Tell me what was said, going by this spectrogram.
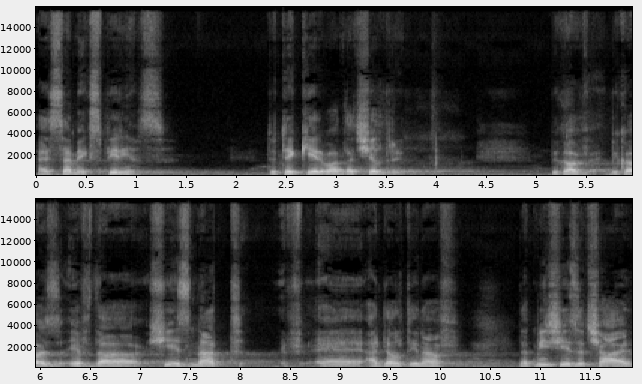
has some experience to take care about the children. Because, because if the she is not uh, adult enough, that means she is a child,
